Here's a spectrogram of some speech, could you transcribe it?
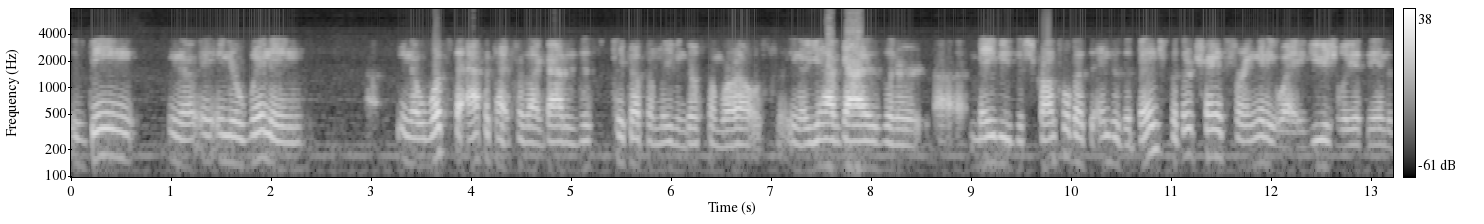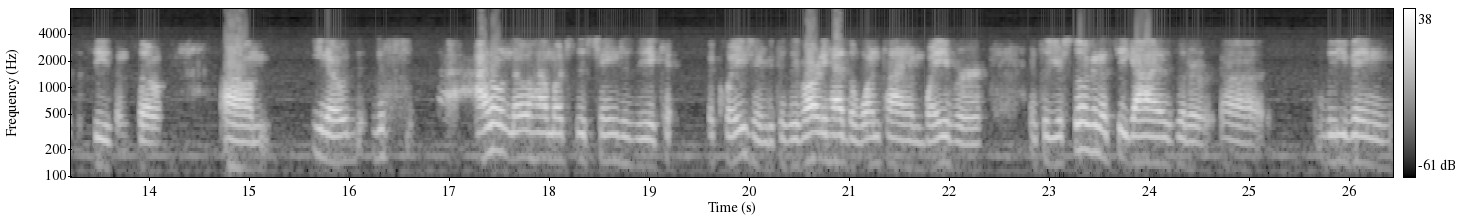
is being you know, and, and you're winning, you know, what's the appetite for that guy to just pick up and leave and go somewhere else? You know, you have guys that are uh, maybe disgruntled at the end of the bench, but they're transferring anyway, usually at the end of the season. So, um, you know, this I don't know how much this changes the equation because they've already had the one-time waiver, and so you're still going to see guys that are uh, leaving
